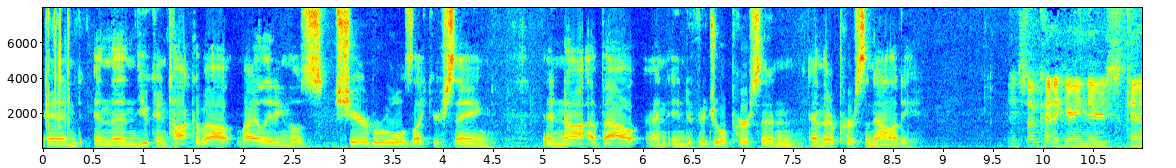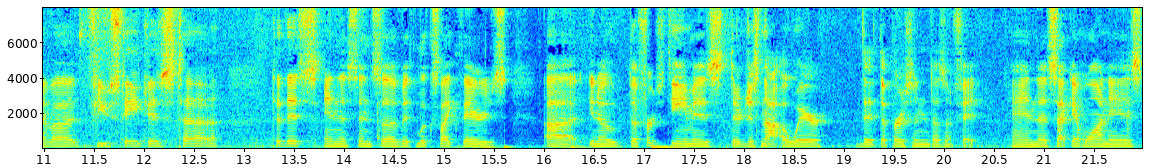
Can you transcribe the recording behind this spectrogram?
And and then you can talk about violating those shared rules, like you're saying, and not about an individual person and their personality. Yeah, so I'm kind of hearing there's kind of a few stages to to this in the sense of it looks like there's uh, you know the first team is they're just not aware that the person doesn't fit. And the second one is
